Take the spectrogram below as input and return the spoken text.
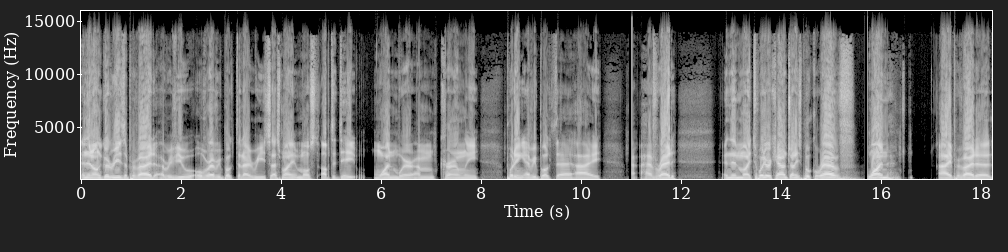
And then on Goodreads, I provide a review over every book that I read. So that's my most up to date one where I'm currently putting every book that I have read. And then my Twitter account, Johnny's Book Rev One, I provide a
